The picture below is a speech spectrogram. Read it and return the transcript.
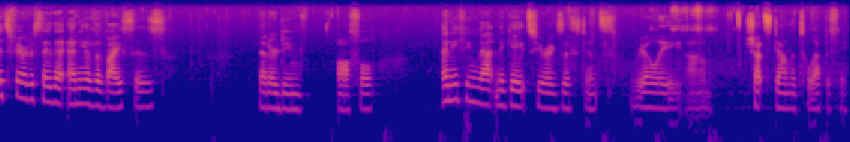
it's fair to say that any of the vices that are deemed awful, anything that negates your existence really um, shuts down the telepathy.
